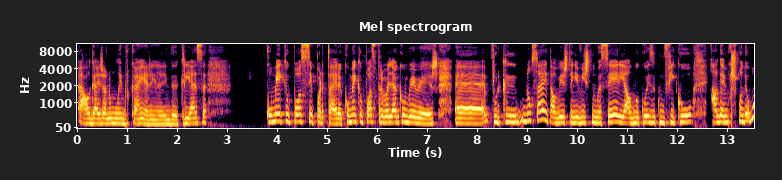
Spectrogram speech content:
a alguém, já não me lembro quem, era ainda criança, como é que eu posso ser parteira, como é que eu posso trabalhar com bebês, uh, porque não sei, talvez tenha visto numa série alguma coisa que me ficou, alguém me respondeu, bom,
